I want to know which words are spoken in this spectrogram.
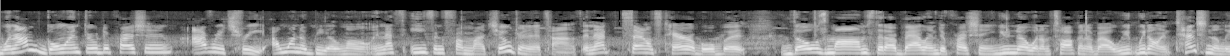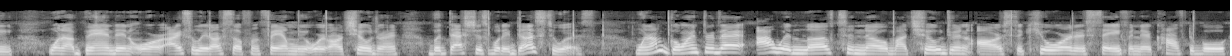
when I'm going through depression, I retreat. I want to be alone. And that's even from my children at times. And that sounds terrible, but those moms that are battling depression, you know what I'm talking about. We, we don't intentionally want to abandon or isolate ourselves from family or our children, but that's just what it does to us. When I'm going through that, I would love to know my children are secure, they're safe, and they're comfortable,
